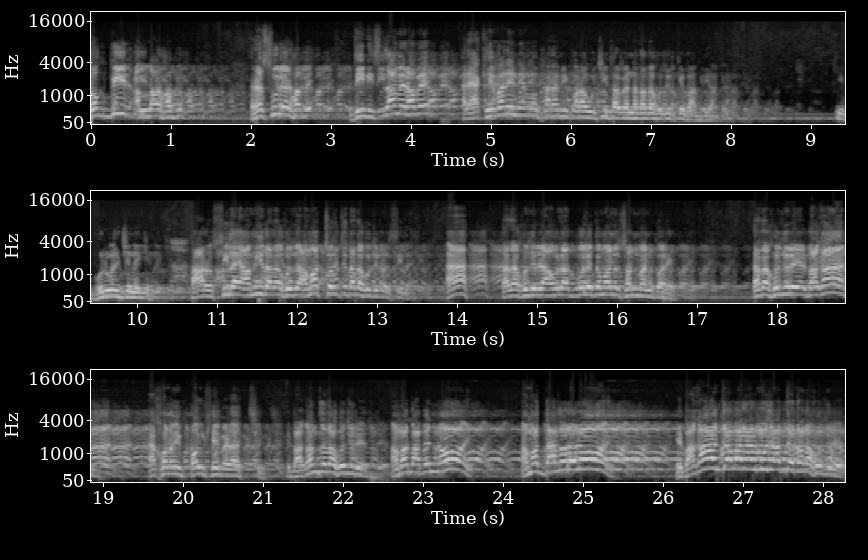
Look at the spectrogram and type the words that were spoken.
তকবির হবে রসুলের হবে, দিন ইসলামের হবে, আর একেবারে নেমো খারামি করা উচিত হবে না দাদা হুজুরকে বাদ দিয়ে কি ভুল বলছি নাকি? তার ওসিলায় আমি দাদা হুজুর, আমার চলছে দাদা হুজুরের ওসিলায়। হ্যাঁ? দাদা হুজুরের আওলাদ বলে তো মানুষ সম্মান করে। দাদা হুজুরের বাগান। এখন আমি ফল খেয়ে বেড়াচ্ছি। বাগান দাদা হুজুরের। আমার বাপের নয়, আমার দাদুরও নয়। এ বাগান জমানার মুজাদ্দে দাদা হুজুরের।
